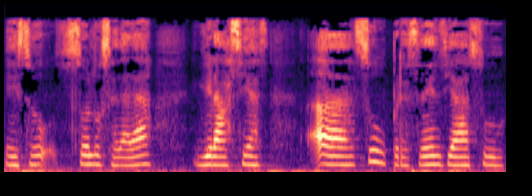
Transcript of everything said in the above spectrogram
Eso solo se dará gracias a su presencia, a su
